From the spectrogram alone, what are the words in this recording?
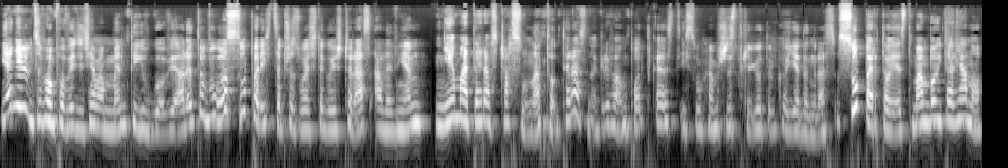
Ja nie wiem, co mam powiedzieć, ja mam męty w głowie, ale to było super i chcę przesłuchać tego jeszcze raz, ale wiem, nie ma teraz czasu na to. Teraz nagrywam podcast i słucham wszystkiego tylko jeden raz. Super to jest, Mambo Italiano.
